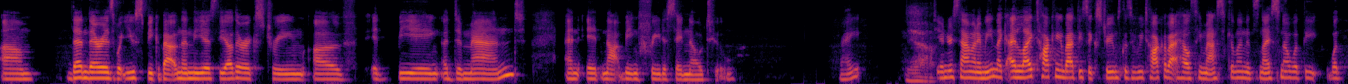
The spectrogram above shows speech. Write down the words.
Um then there is what you speak about and then there's the other extreme of it being a demand and it not being free to say no to right? Yeah. Do you understand what i mean? Like i like talking about these extremes because if we talk about healthy masculine it's nice to know what the what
